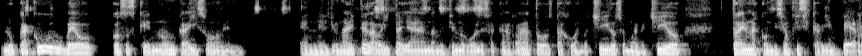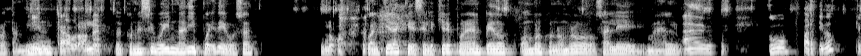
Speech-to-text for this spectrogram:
Lukaku veo cosas que nunca hizo en, en el United. Ahorita ya anda metiendo goles a cada rato, está jugando chido, se mueve chido, trae una condición física bien perra también. Bien cabrona. con ese güey nadie puede, o sea, no. cualquiera que se le quiere poner al pedo hombro con hombro sale mal. Ah, hubo un partido que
